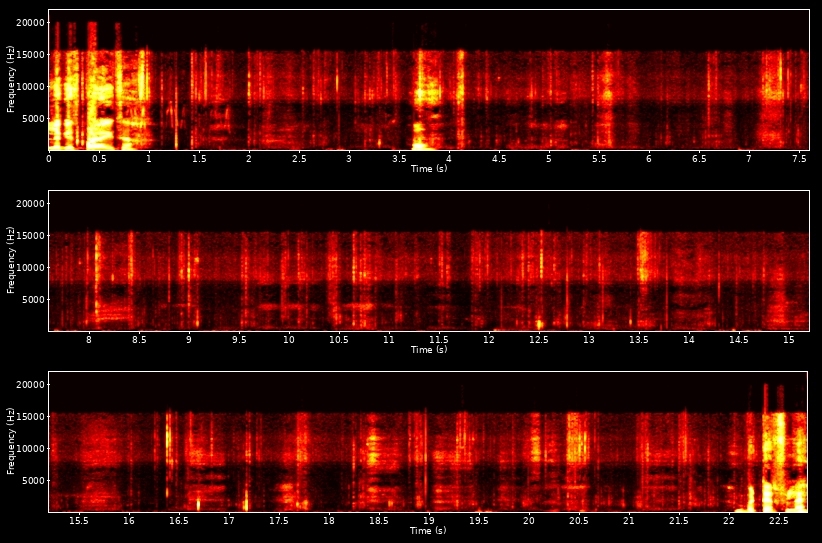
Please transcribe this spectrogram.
लगेच पळायचं. हां. बटरफ्लाय.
